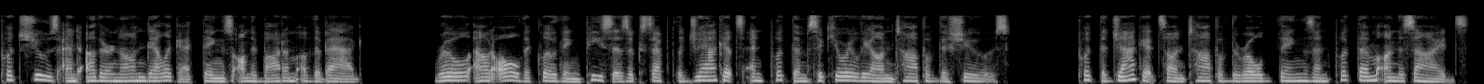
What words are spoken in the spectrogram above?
Put shoes and other non-delicate things on the bottom of the bag. Roll out all the clothing pieces except the jackets and put them securely on top of the shoes. Put the jackets on top of the rolled things and put them on the sides.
